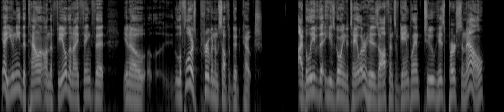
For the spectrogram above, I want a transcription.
yeah, you need the talent on the field, and I think that, you know, LaFleur's proven himself a good coach. I believe that he's going to tailor his offensive game plan to his personnel,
